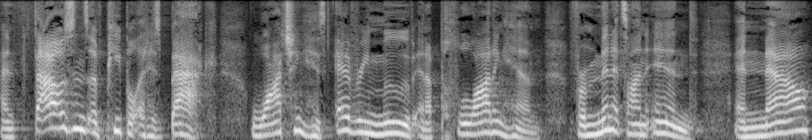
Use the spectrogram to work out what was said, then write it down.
and thousands of people at his back watching his every move and applauding him for minutes on end. And now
